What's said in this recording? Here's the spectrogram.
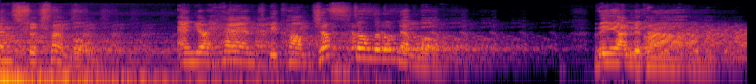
Begins to tremble and your hands become just a little nimble. The underground.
